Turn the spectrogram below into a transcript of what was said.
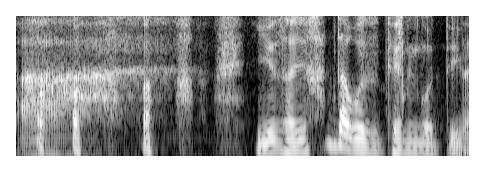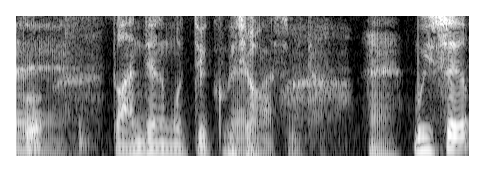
아. 이게 사실 한다고 해서 되는 것도 있고 네. 또안 되는 것도 있고 그죠? 네, 맞습니다. 네. 뭐 있어요?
